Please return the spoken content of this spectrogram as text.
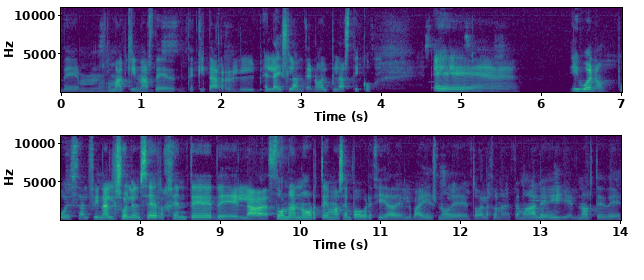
de, mm, máquinas de, de quitar el, el aislante, ¿no? el plástico. Y bueno, pues al final suelen ser gente de la zona norte más empobrecida del país, ¿no? de toda la zona de Tamale y el norte de,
